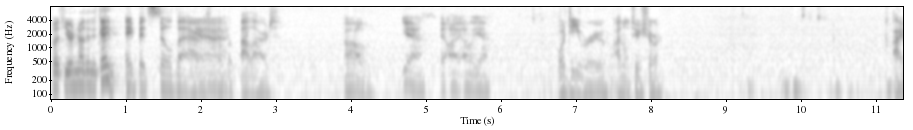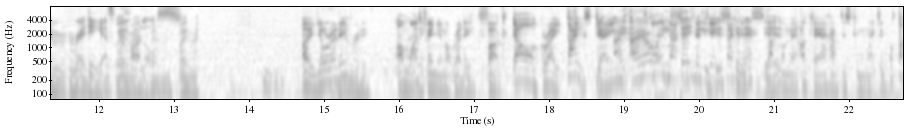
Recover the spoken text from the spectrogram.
but you're not in the game. 8 bit's still there. Yeah. It's Robert Ballard. Oh. Yeah, I, I, oh, yeah. Or D-Roo. I'm not too sure. I'm ready as Wait a minute. Wait a minute. Carlos. Wait a minute. Oh, you're ready? I'm ready. On my ready. screen, you're not ready. Fuck. Oh, great. Thanks, Yeah, game. I- I Starting already match in said you 58 seconds, disconnected. Stuck on it. Okay, I have disconnected. What the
